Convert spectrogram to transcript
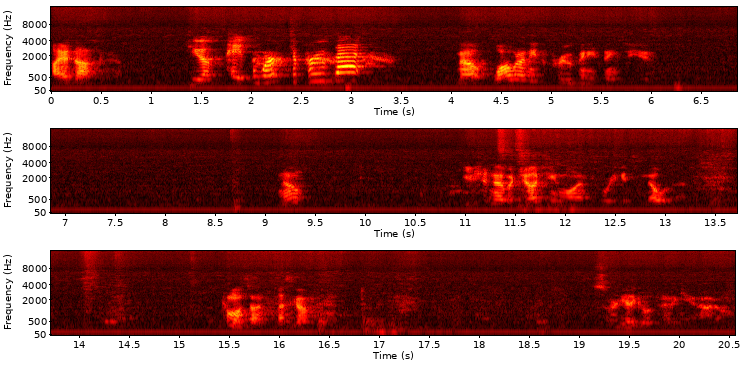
I adopted him. Do you have paperwork to prove that? Now, why would I need to prove anything to you? No. You should never judge anyone before you get to know them. Come on, son. Let's go. Sorry, you gotta go through that again, Otto.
